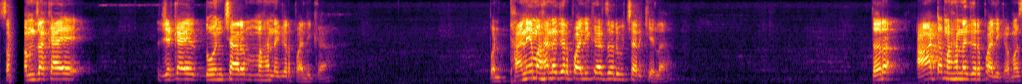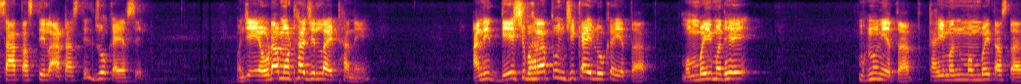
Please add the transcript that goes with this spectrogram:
समजा काय जे काय दोन चार महानगरपालिका. पण ठाणे महानगरपालिका जर विचार केला तर आठ महानगरपालिका मग सात असतील आठ असतील जो काही असेल. म्हणजे एवढा मोठा जिल्हा आहे ठाणे. आणि देशभरातून जी काही लोक येतात मुंबईमध्ये म्हणून येतात काही मन मुंबईत असतात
